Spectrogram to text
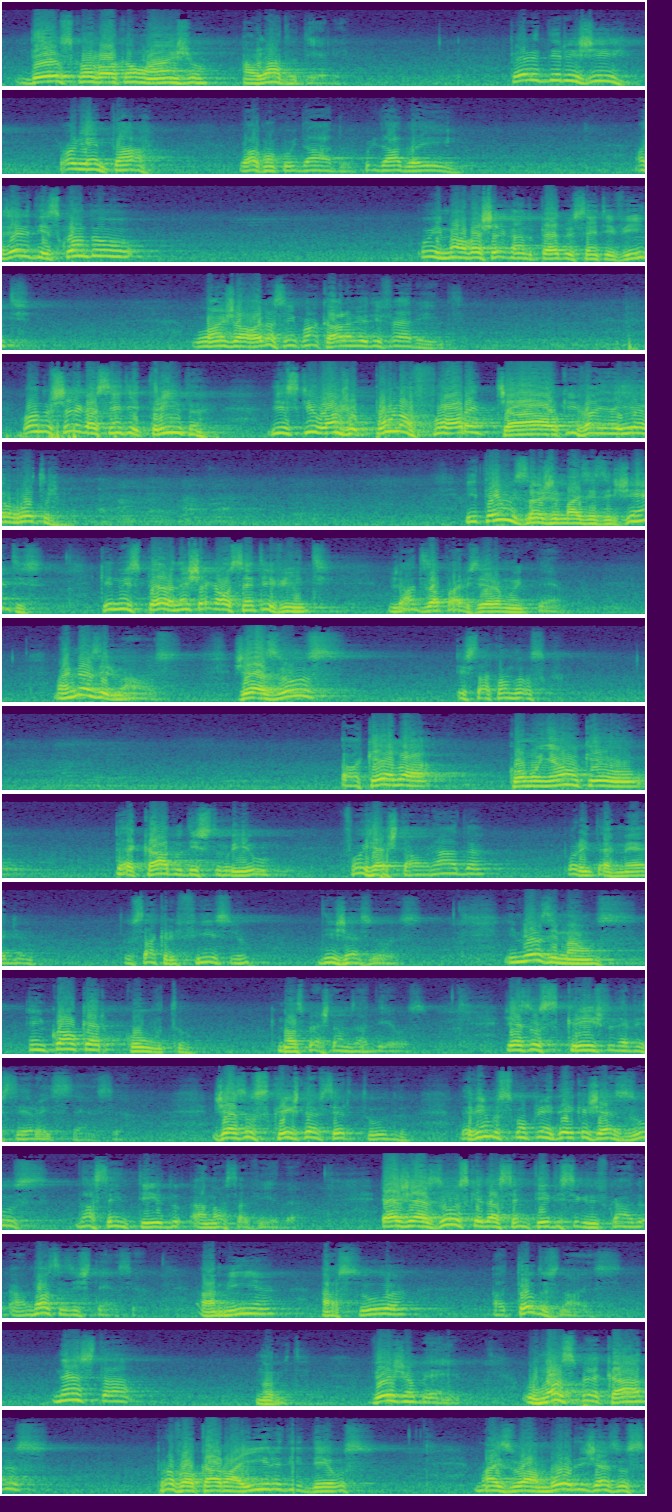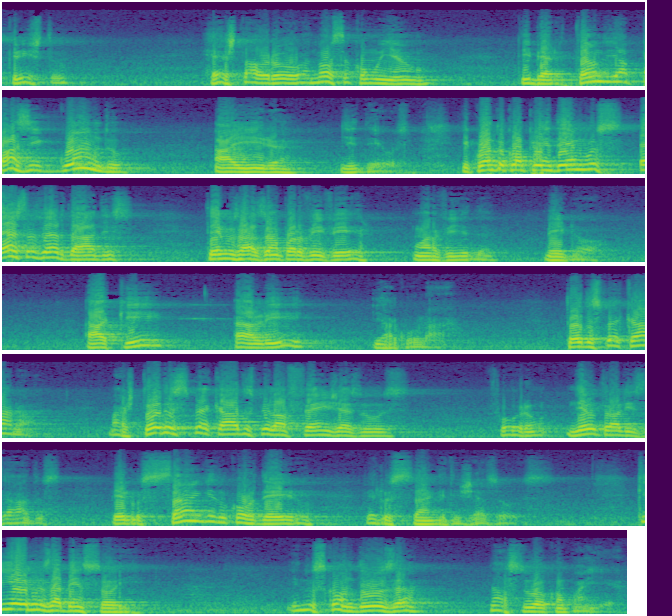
Deus coloca um anjo ao lado dele para ele dirigir, orientar, vá com cuidado, cuidado aí. Mas ele diz, quando o irmão vai chegando perto dos 120, o anjo olha assim com a cara meio diferente. Quando chega a 130, diz que o anjo pula fora e tchau, quem vai aí é outro. E tem uns anjos mais exigentes que não esperam nem chegar aos 120. Já desapareceram há muito tempo. Mas, meus irmãos, Jesus está conosco. Aquela comunhão que o pecado destruiu foi restaurada por intermédio do sacrifício de Jesus. E, meus irmãos, em qualquer culto que nós prestamos a Deus, Jesus Cristo deve ser a essência. Jesus Cristo deve ser tudo. Devemos compreender que Jesus dá sentido à nossa vida. É Jesus que dá sentido e significado à nossa existência, à minha, à sua, a todos nós. Nesta noite, vejam bem, os nossos pecados provocaram a ira de Deus, mas o amor de Jesus Cristo restaurou a nossa comunhão, libertando e apaziguando a ira de Deus. E quando compreendemos essas verdades, temos razão para viver uma vida melhor. Aqui, ali e acolá. Todos pecaram, mas todos esses pecados pela fé em Jesus foram neutralizados pelo sangue do Cordeiro, pelo sangue de Jesus. Que Ele nos abençoe e nos conduza na sua companhia.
